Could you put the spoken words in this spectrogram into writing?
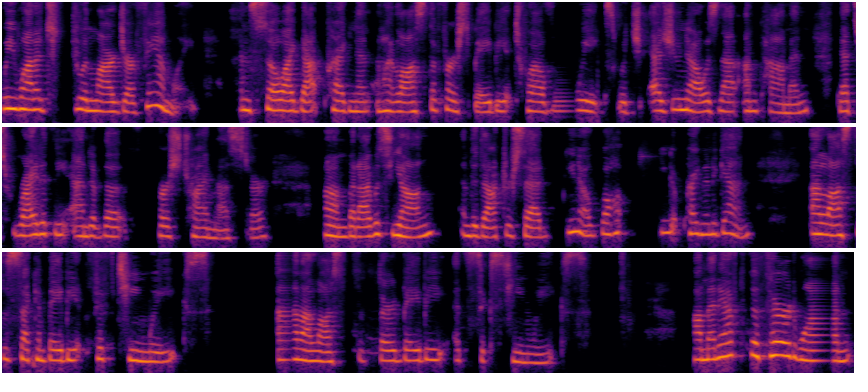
we wanted to enlarge our family. And so I got pregnant and I lost the first baby at 12 weeks, which, as you know, is not uncommon. That's right at the end of the first trimester. Um, but I was young, and the doctor said, you know, go home, you can get pregnant again. I lost the second baby at 15 weeks, and I lost the third baby at 16 weeks. Um, and after the third one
